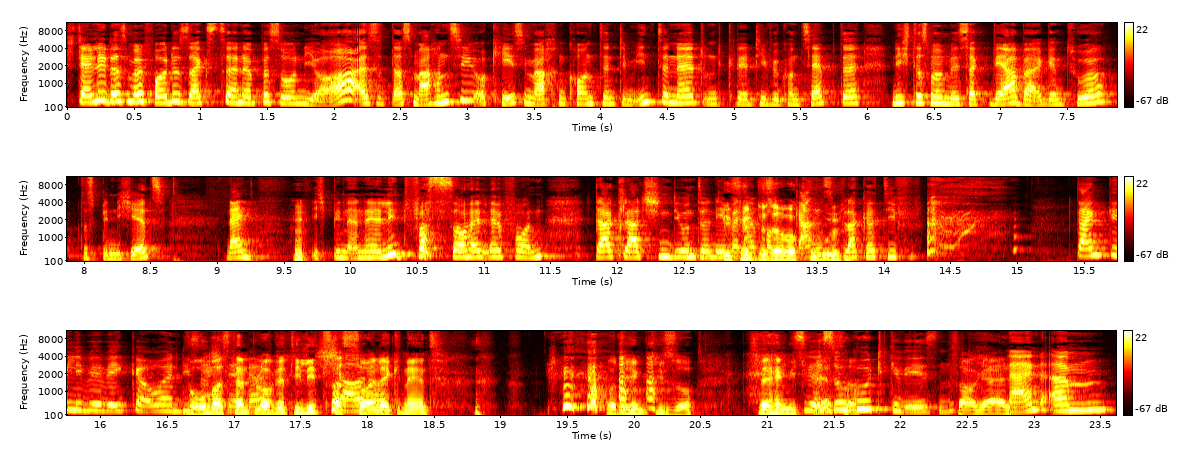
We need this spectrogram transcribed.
Stell dir das mal vor, du sagst zu einer Person, ja, also das machen sie, okay, sie machen Content im Internet und kreative Konzepte. Nicht, dass man mir sagt, Werbeagentur, das bin ich jetzt. Nein, ich bin eine Litfaßsäule von, da klatschen die Unternehmen einfach das aber ganz cool. plakativ. Danke, liebe WKO an dieser Warum hast dein Blogger die Litfaßsäule genannt? Oder irgendwie so. Das wäre besser. so gut gewesen. Saugeil. Nein, ähm,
